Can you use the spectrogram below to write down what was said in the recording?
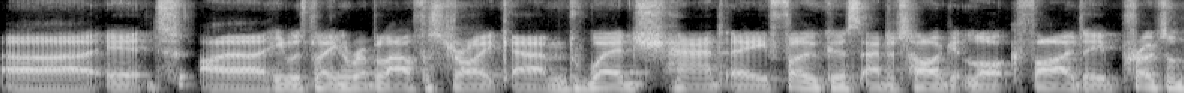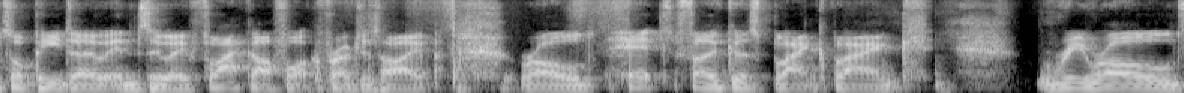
uh, it uh, he was playing a Rebel Alpha Strike, and Wedge had a focus and a target lock. Fired a proton torpedo into a flak Phlac-Arphocc prototype. Rolled hit, focus, blank, blank. Re-rolled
